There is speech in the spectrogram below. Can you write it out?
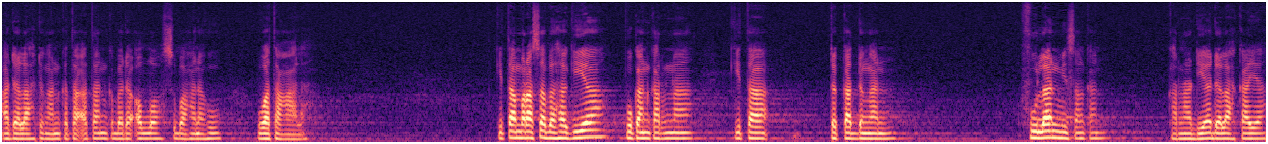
adalah dengan ketaatan kepada Allah Subhanahu wa taala. Kita merasa bahagia bukan karena kita dekat dengan fulan misalkan karena dia adalah kaya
